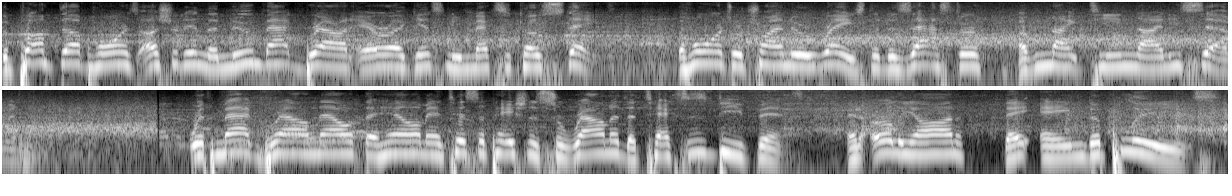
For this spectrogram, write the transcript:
The pumped up Horns ushered in the new Mack Brown era against New Mexico State. The Horns were trying to erase the disaster of 1997. With Mack Brown now at the helm, anticipation has surrounded the Texas defense. And early on, they aimed to please.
